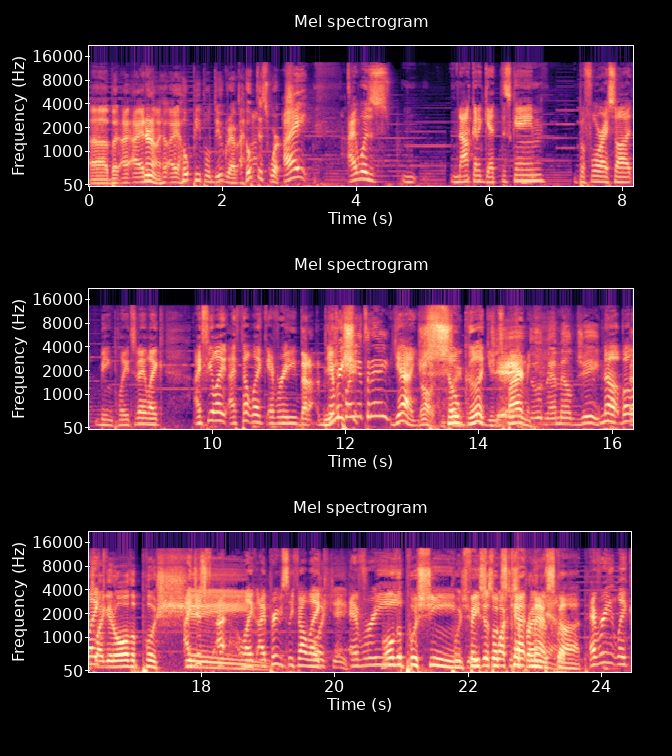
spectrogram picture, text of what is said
Uh, but I, I don't know. I, I hope people do grab. I hope this works. I I was not gonna get this game before I saw it being played today. Like I feel like I felt like every that me every playing it today. Yeah, you're Oh, so insane. good. You Yeah, inspired me. dude, MLG. No, but That's like why I get all the push. I just I, like I previously felt like Pushy. every All the pushing, Push- we just Facebook's watched cat Sopranos. mascot. every like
